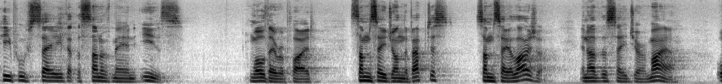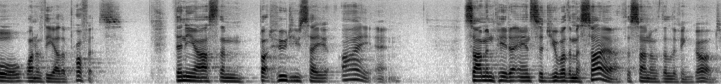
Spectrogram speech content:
people say that the Son of Man is? Well, they replied, some say John the Baptist, some say Elijah, and others say Jeremiah or one of the other prophets. Then he asked them, But who do you say I am? Simon Peter answered, You are the Messiah, the Son of the living God.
